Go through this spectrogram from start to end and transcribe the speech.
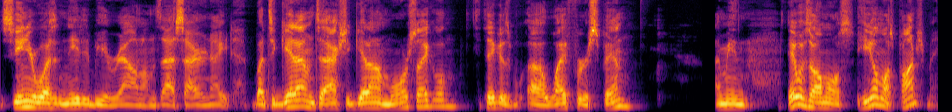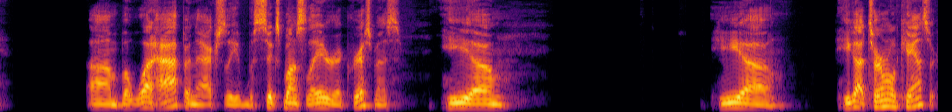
senior wasn't needed to be around on that saturday night but to get him to actually get on a motorcycle to take his uh, wife for a spin i mean it was almost he almost punched me um, but what happened actually was six months later at Christmas, he um, he uh, he got terminal cancer,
